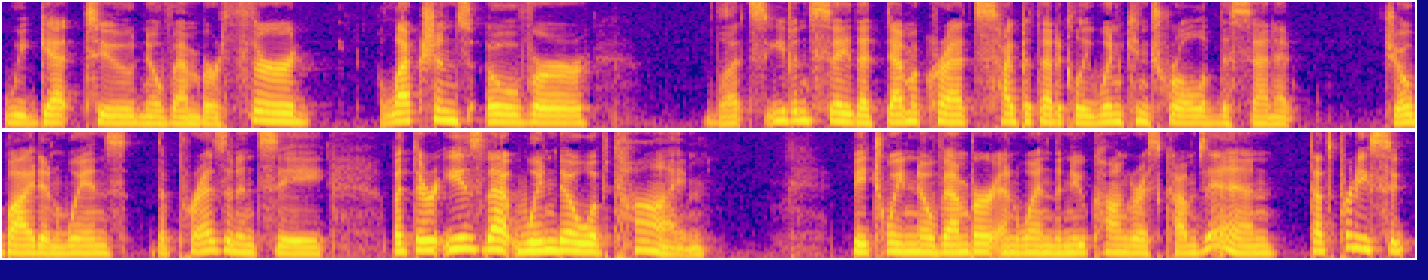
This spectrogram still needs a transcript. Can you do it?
we get to November 3rd, elections over, let's even say that Democrats hypothetically win control of the Senate, Joe Biden wins the presidency, but there is that window of time between November and when the new Congress comes in that's pretty sig-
